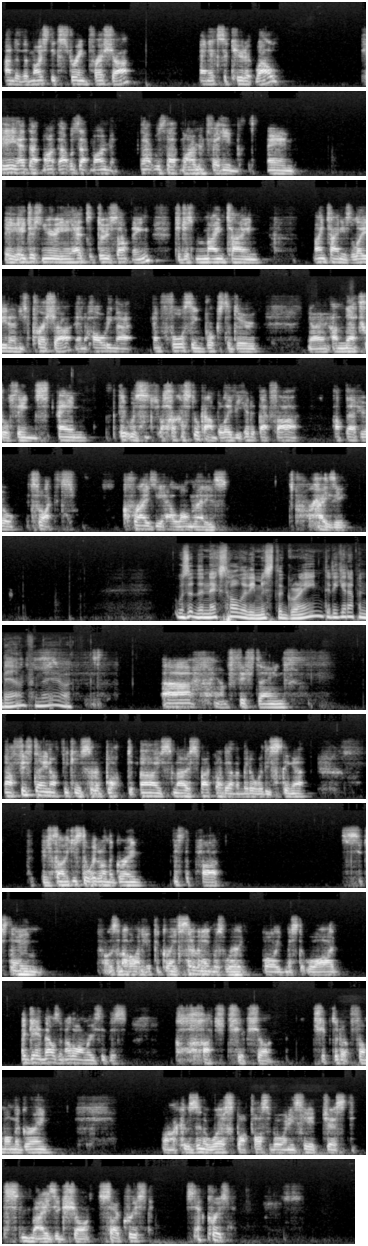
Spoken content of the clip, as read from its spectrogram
under the most extreme pressure and execute it well. He had that. Mo- that was that moment. That was that moment for him, and he, he just knew he had to do something to just maintain maintain his lead and his pressure and holding that and forcing Brooks to do, you know, unnatural things. And it was like I still can't believe he hit it that far up that hill. It's like it's crazy how long that is. It's crazy. Was it the next hole that he missed the green? Did he get up and down from there? Uh, I'm 15. Uh, 15, I think he sort of blocked. Uh, he smoked, smoked one down the middle with his stinger. He, I think he still hit it on the green, missed the putt. 16, that was another one. He hit the green. 17 was where he, well, he missed it wide. Again, that was another one where he hit this clutch chip shot, chipped it up from on the green. Like it was in the worst spot possible, and he's hit just this amazing shot, so crisp, so crisp.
